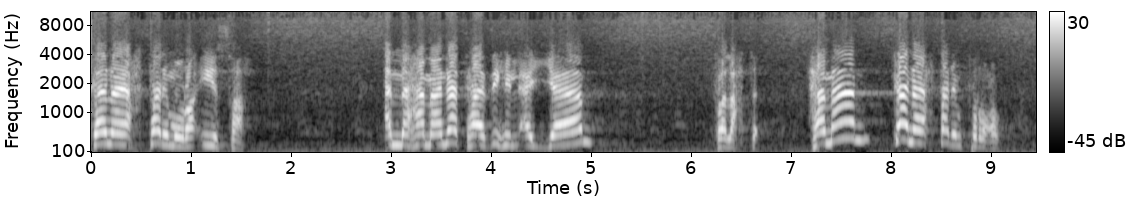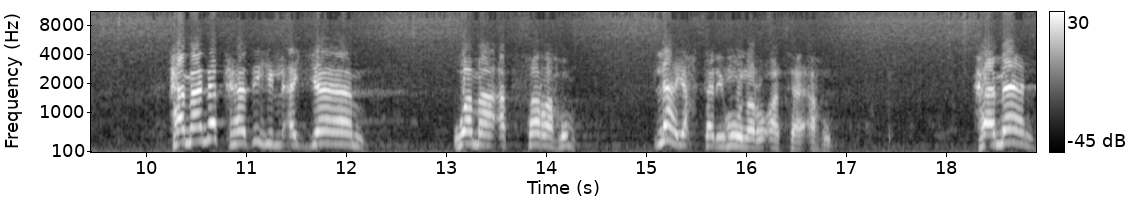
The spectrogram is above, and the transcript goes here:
كان يحترم رئيسه. أما همانات هذه الأيام فلا هامان كان يحترم فرعون. همانات هذه الأيام وما أكثرهم لا يحترمون رؤساءهم. هامان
